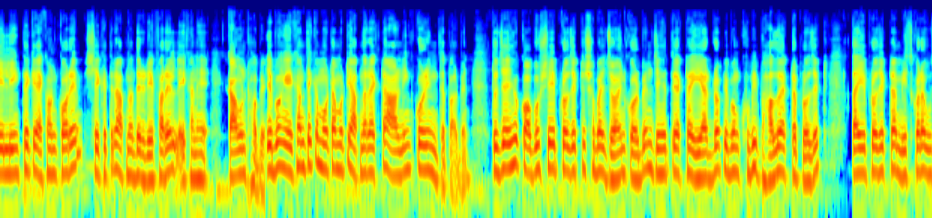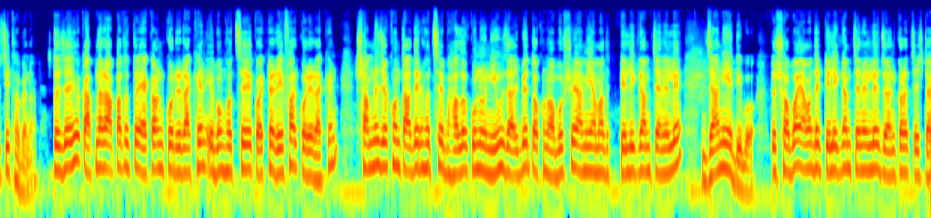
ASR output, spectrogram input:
এই লিঙ্ক থেকে অ্যাকাউন্ট করে, সেক্ষেত্রে আপনাদের রেফারেল এখানে কাউন্ট হবে এবং এখান থেকে মোটামুটি আপনারা একটা আর্নিং করে নিতে পারবেন। তো যাই হোক, অবশ্যই এই প্রজেক্টে সবাই জয়েন করবেন। যেহেতু একটা এয়ারড্রপ এবং খুবই ভালো একটা প্রজেক্ট তাই এই প্রজেক্টটা মিস করা উচিত হবে না। তো যাই হোক, আপনারা আপাতত অ্যাকাউন্ট করে রাখেন এবং হচ্ছে কয়েকটা রেফার করে রাখেন। সামনে যখন তাদের হচ্ছে ভালো কোনো নিউজ আসবে, তখন অবশ্যই আমি আমাদের টেলিগ্রাম চ্যানেলে জানিয়ে দিব। তো সবাই আমাদের টেলিগ্রাম চ্যানেলে জয়েন করার চেষ্টা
